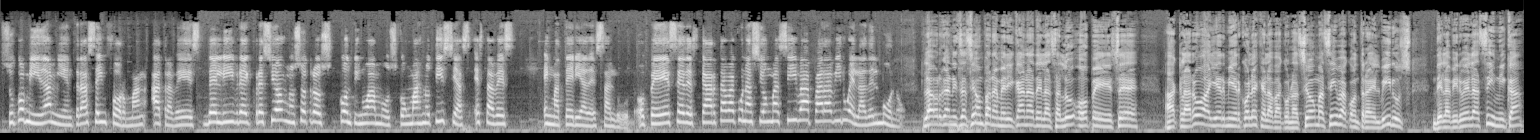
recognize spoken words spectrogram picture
su comida mientras se informan a través de Libre Expresión. Nosotros continuamos con más noticias, esta vez en materia de salud. OPS descarta vacunación masiva para viruela del mono. La Organización Panamericana de la Salud, OPS, aclaró ayer miércoles que la vacunación masiva contra el virus de la viruela sísmica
